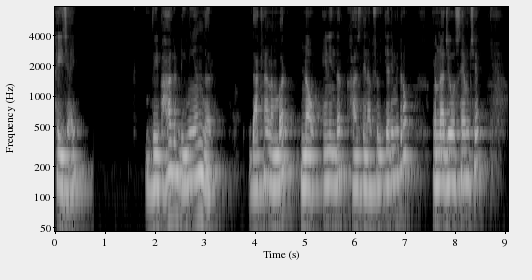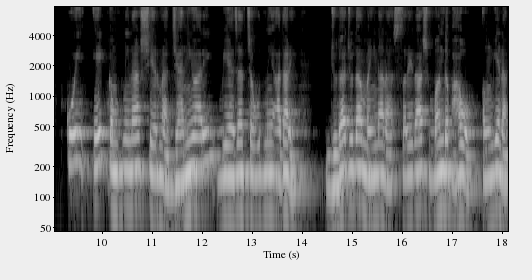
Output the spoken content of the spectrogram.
થઈ જાય. વિભાગ ડીની અંદર દાખલા નંબર નવ. એની અંદર ખાસ ધ્યાન આપશો વિદ્યાર્થી મિત્રો. એમના જેવો સેમ છે. કોઈ એક કંપનીના શેરના જાન્યુઆરી બે હજાર ચૌદને આધારે જુદા જુદા મહિનાના સરેરાશ બંધ ભાવો અંગેના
